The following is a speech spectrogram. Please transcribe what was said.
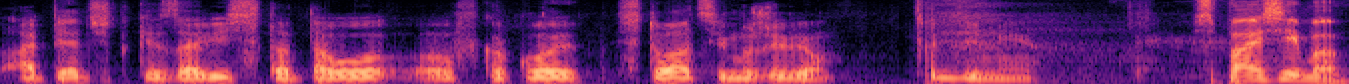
опять же таки, зависит от того, в какой ситуации мы живем. Пандемия. Спасибо.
